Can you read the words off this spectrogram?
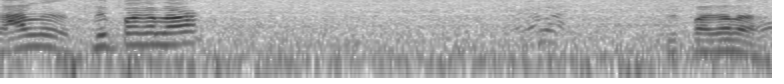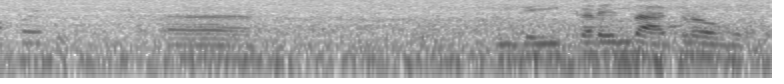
ಕಾಲು ಸ್ಲಿಪ್ ಆಗಲ್ಲ? ಸ್ಲಿಪ್ ಆಗಲ್ಲ? ಈಗ ಈ ಕಡೆಯಿಂದ ಆ ಕಡೆ ಹೋಗ್ಬೋದು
